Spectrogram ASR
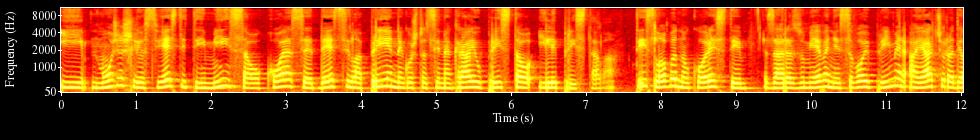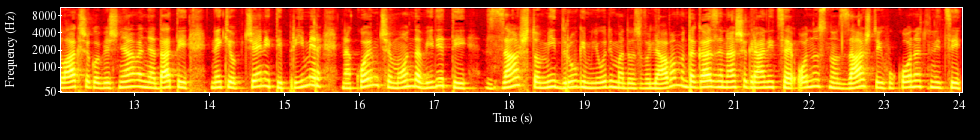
i možeš li osvijestiti misao koja se desila prije nego što si na kraju pristao ili pristala. Ti slobodno koristi za razumijevanje svoj primjer, a ja ću radi lakšeg objašnjavanja dati neki općeniti primjer na kojem ćemo onda vidjeti zašto mi drugim ljudima dozvoljavamo da gaze naše granice, odnosno zašto ih u konačnici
